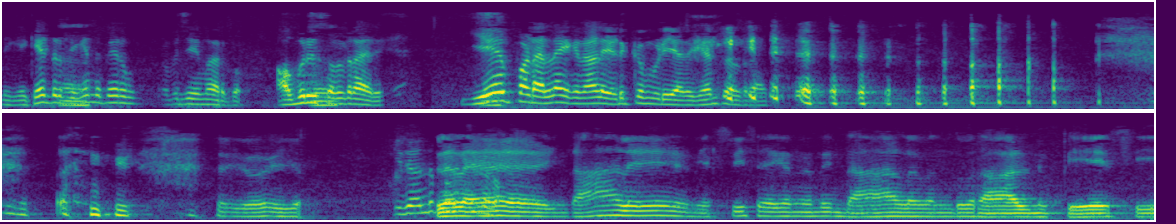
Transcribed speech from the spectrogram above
நீங்க கேட்டிருந்தீங்க இந்த பேர் பிரபஜயமா இருக்கும். அவரு சொல்றாரு ஏ படம் எல்லாம் எங்களால எடுக்க முடியாதுங்கன்னு சொல்றாரு. ஐயோ ஐயோ. இது வந்து இந்த ஆளு எஸ் வி சேகர் வந்து இந்த ஆளை வந்து ஒரு ஆள்னு பேசி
